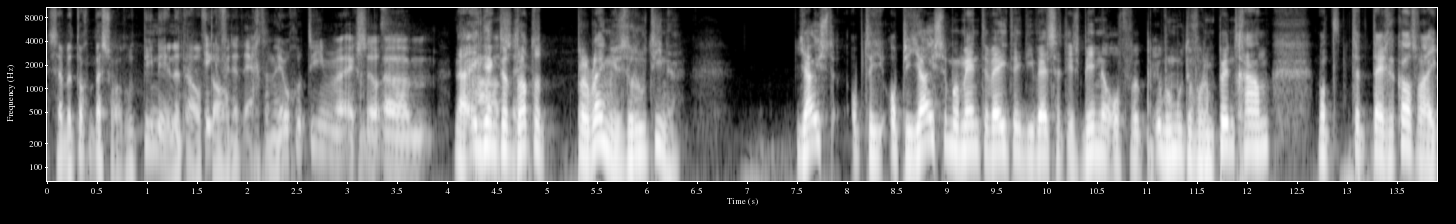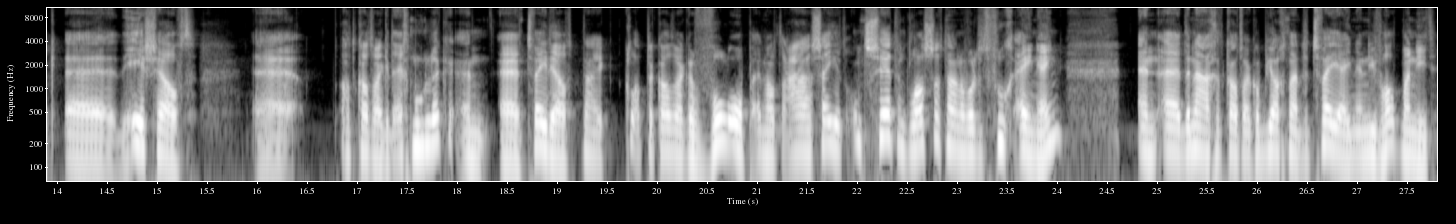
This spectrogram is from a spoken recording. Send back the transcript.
Ze hebben toch best wel routine in het elftal. Ik vind het echt een heel goed team. eh, Excel, ehm, Nou, ik denk dat dat het probleem is, de routine. Juist op de, op de juiste momenten weten die wedstrijd is binnen of we, we moeten voor een punt gaan. Want te- tegen Katwijk, eh, de eerste helft, eh, had Katwijk het echt moeilijk. En eh, tweede helft, nou, je klapte Katwijk er vol op en had AHC het ontzettend lastig. Nou, dan wordt het vroeg 1-1. En eh, daarna gaat Katwijk op jacht naar de 2-1 en die valt maar niet.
